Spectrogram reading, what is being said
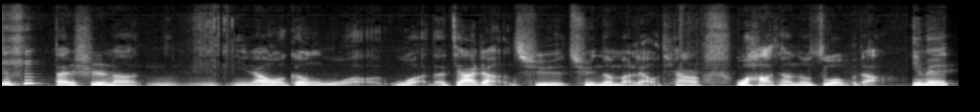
但是呢，你你你让我跟我我的家长去去那么聊天，我好像都做不到。因为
